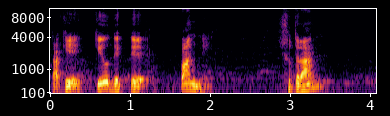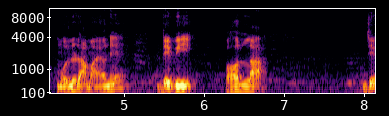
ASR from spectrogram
তাকে কেউ দেখতে পাননি। সুতরাং মূল রামায়ণে দেবী অহল্যা যে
